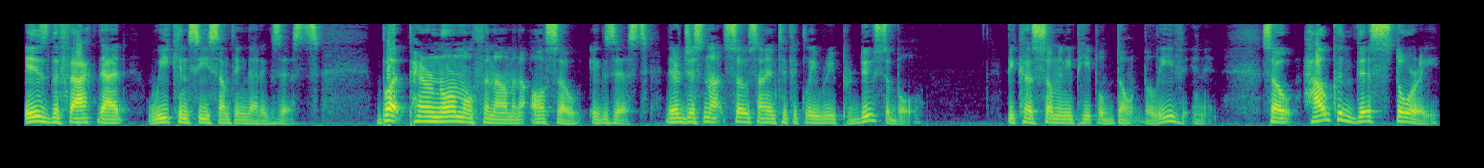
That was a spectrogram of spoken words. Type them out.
is the fact that we can see something that exists. But paranormal phenomena also exist. They're just not so scientifically reproducible because so many people don't believe in it. So, how could this story,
